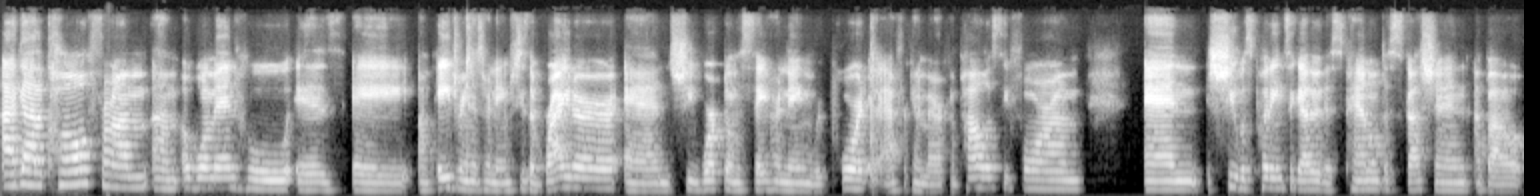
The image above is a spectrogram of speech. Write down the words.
I got a call from um, a woman who is a, um, Adrienne is her name. She's a writer and she worked on the Say Her Name report at African American Policy Forum. And she was putting together this panel discussion about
